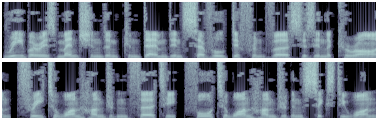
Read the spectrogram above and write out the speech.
Riba is mentioned and condemned in several different verses in the Quran 3 to 130, 4 to 161,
